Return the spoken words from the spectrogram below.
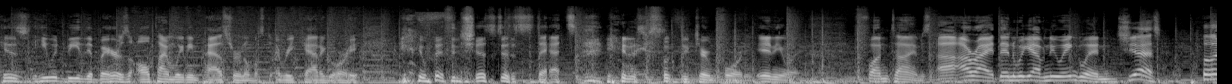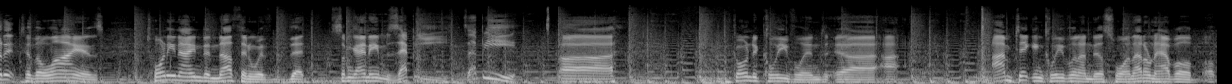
his he would be the Bears' all-time leading passer in almost every category with just his stats in his since he turned 40. Anyway, fun times. Uh, all right, then we have New England just put it to the Lions. 29 to nothing with that some guy named Zappe. Zappe uh going to Cleveland. Uh I, I'm taking Cleveland on this one. I don't have a, a,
